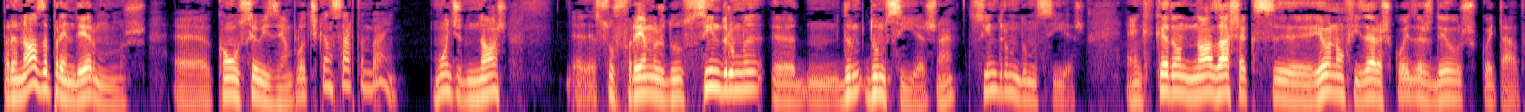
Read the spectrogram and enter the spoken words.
para nós aprendermos uh, com o seu exemplo a descansar também. Muitos de nós uh, sofremos do síndrome uh, de, do Messias, não é? Síndrome do Messias. Em que cada um de nós acha que se eu não fizer as coisas, Deus, coitado.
